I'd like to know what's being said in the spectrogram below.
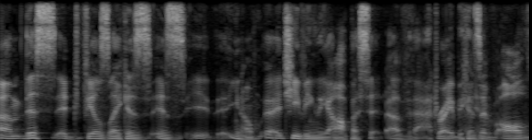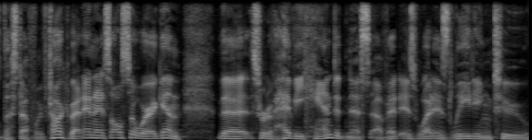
um, this it feels like is is you know achieving the opposite of that, right? Because yeah. of all of the stuff we've talked about, and it's also where again the sort of heavy-handedness of it is what is leading to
